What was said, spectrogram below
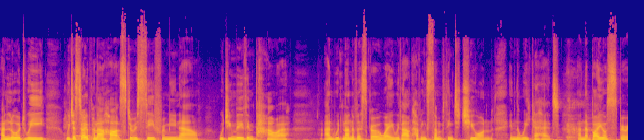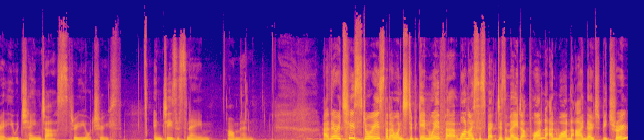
And Lord, we, we just open our hearts to receive from you now. Would you move in power? And would none of us go away without having something to chew on in the week ahead? And that by your Spirit you would change us through your truth. In Jesus' name, Amen. Uh, there are two stories that I wanted to begin with. Uh, one I suspect is a made up one, and one I know to be true.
